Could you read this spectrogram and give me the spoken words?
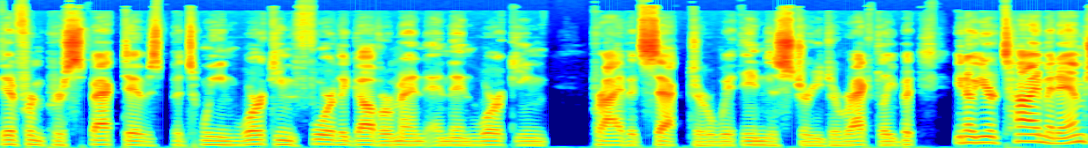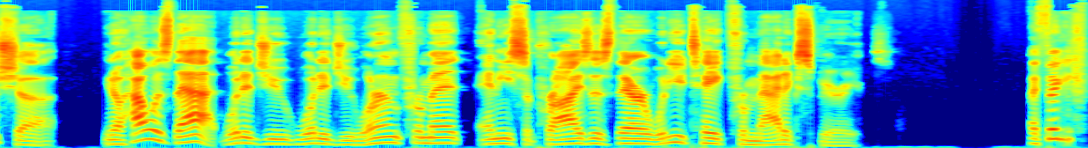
different perspectives between working for the government and then working private sector with industry directly. But you know, your time at MSHA you know how was that what did you what did you learn from it any surprises there what do you take from that experience i think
